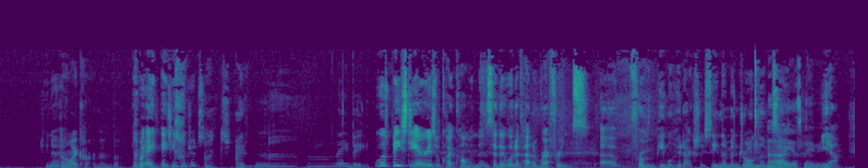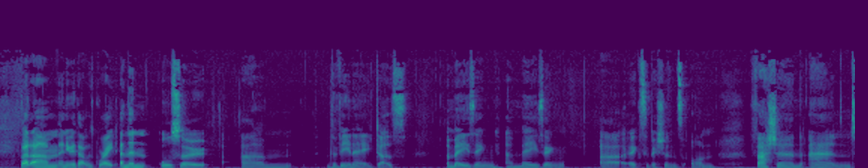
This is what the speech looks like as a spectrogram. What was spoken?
Do you know? oh, I can't remember. Eighteen hundreds. Twen- I, uh, maybe. Well, bestiaries were quite common then, so they would have had a reference uh, from people who'd actually seen them and drawn them. so Ah, yes, maybe. yeah, But um, anyway, that was great. And then also, um, the V&A does amazing, amazing uh, exhibitions on fashion, and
